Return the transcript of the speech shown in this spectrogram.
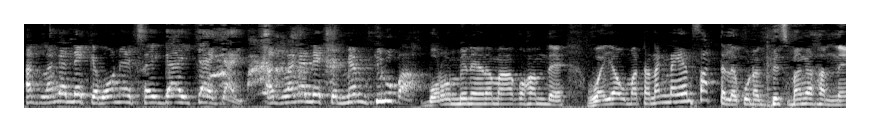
ak la nga nekke boo nekk say gaay caay caay ak la nga nekke même ci lu baax borom bi nee na maa ko xam de wa yow ma ta nag na ngeen fàttaleku nag bés ba nga xam ne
